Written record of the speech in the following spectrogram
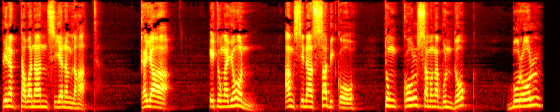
pinagtawanan siya ng lahat. Kaya ito ngayon ang sinasabi ko tungkol sa mga bundok, burol,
